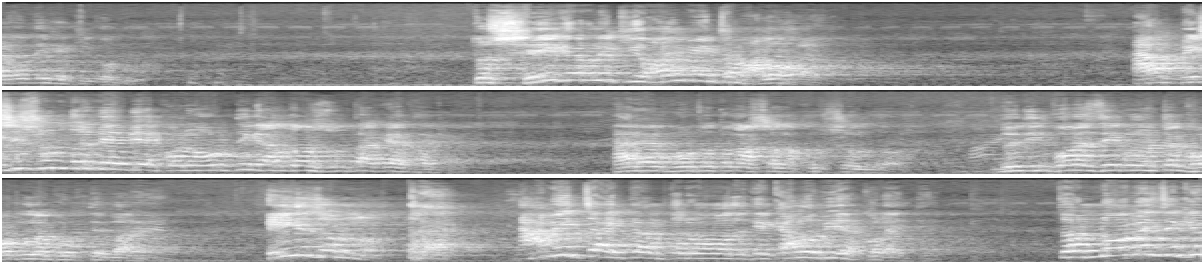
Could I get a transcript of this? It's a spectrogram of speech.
এটা দেখে কি করব? তো সেই কারণে কি হয়, মেয়েটা ভালো হয়। আর বেশি সুন্দর মেয়ে বিয়ে করে, ওর দিকে আর দশজন তাকায় থাকে। আরে ভোটও তো মাসাল্লাহ খুব সুন্দর। দুই দিন পরে যে কোনো একটা ঘটনা ঘটতে পারে। এই জন্য আমি চাইতাম তোর আমাদেরকে কালো বিয়ে করাইতে। তো নবী যে কে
